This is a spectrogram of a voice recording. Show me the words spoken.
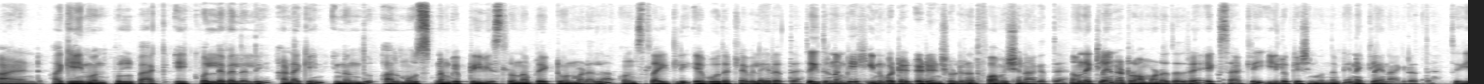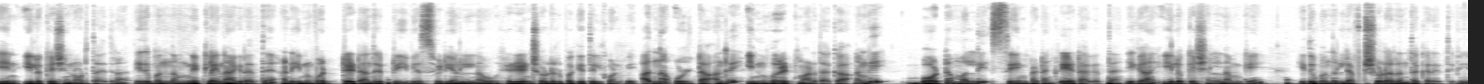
ಆ್ಯಂಡ್ ಅಗೈನ್ ಒಂದು ಪುಲ್ ಬ್ಯಾಕ್ ಈಕ್ವಲ್ ಲೆವೆಲಲ್ಲಿ ಆ್ಯಂಡ್ ಅಗೈನ್ ಇನ್ನೊಂದು ಆಲ್ಮೋಸ್ಟ್ ನಮಗೆ ಪ್ರೀವಿಯಸ್ ಲೋನ ಬ್ರೇಕ್ ಡೌನ್ ಮಾಡಲ್ಲ. ಒಂದು ಸ್ಲೈಟ್ಲಿ ಎಬೋ ದಟ್ ಲೆವೆಲ್ ಇರುತ್ತೆ. ಸೊ ಇದು ನಮಗೆ ಇನ್ವರ್ಟೆಡ್ ಎಡ್ ಆ್ಯಂಡ್ ಶೋಲ್ಡರ್ ಅಂತ ಫಾರ್ಮೇಷನ್ ಆಗುತ್ತೆ. ನಾವು ನೆಕ್ಲೈನ್ ಡ್ರಾ ಮಾಡೋದಾದ್ರೆ ಎಕ್ಸಾಕ್ಟ್ಲಿ ಈ ಲೊಕೇಶನ್ ಬಂದ ನಮಗೆ ನೆಕ್ಲೈನ್ ಆಗಿರುತ್ತೆ. ಸೊ ಏನು ಈ ಲೊಕೇಶನ್ ನೋಡ್ತಾ ಇದ್ರ? ಇದು ಬಂದು ನಮ್ಗೆ ನೆಕ್ಲೈನ್ ಆಗಿರುತ್ತೆ. ಆ್ಯಂಡ್ ಇನ್ವರ್ಟೆಡ್ ಅಂದರೆ ಪ್ರೀವಿಯಸ್ ವಿಡಿಯೋನಲ್ಲಿ ನಾವು ಹೆಡ್ ಆ್ಯಂಡ್ ಶೋಲ್ಡರ್ ಬಗ್ಗೆ ತಿಳ್ಕೊಂಡ್ವಿ. ಅದನ್ನ ಉಲ್ಟಾ ಅಂದರೆ ಇನ್ವರ್ಟ್ ಮಾಡಿದಾಗ ನಮಗೆ ಬಾಟಮ್ ಅಲ್ಲಿ ಸೇಮ್ ಪ್ಯಾಟರ್ನ್ ಕ್ರಿಯೇಟ್ ಆಗುತ್ತೆ. ಈಗ ಈ ಲೊಕೇಶನ್ ನಮಗೆ ಇದು ಬಂದು ಲೆಫ್ಟ್ ಶೋಲ್ಡರ್ ಅಂತ ಕರಿತೀವಿ.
